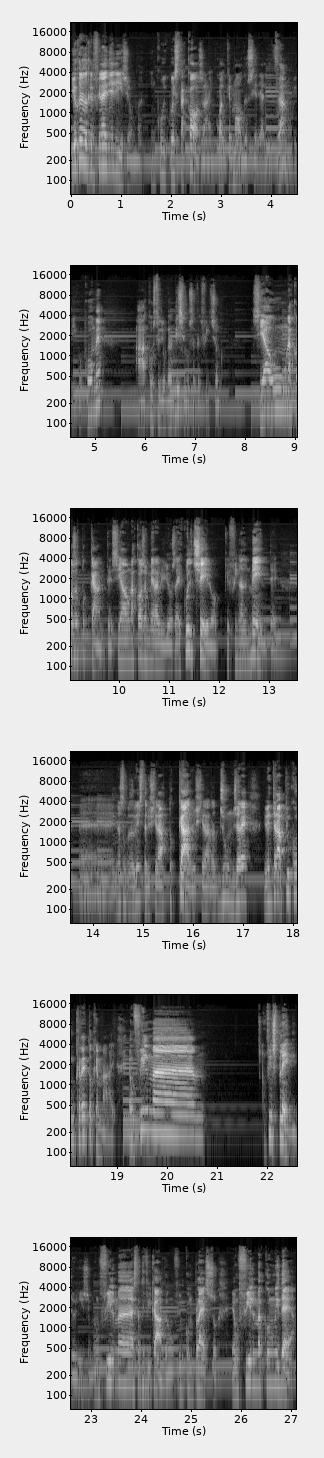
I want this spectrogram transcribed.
Io credo che il finale di Elysium, in cui questa cosa in qualche modo si realizza, non vi dico come, a costo di un grandissimo sacrificio, sia una cosa toccante, sia una cosa meravigliosa. E quel cielo che finalmente eh, nostro protagonista riuscirà a toccare, riuscirà a raggiungere, diventerà più concreto che mai. È un film... Eh, un film splendido Elysium, un film stratificato, è un film complesso, è un film con un'idea,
